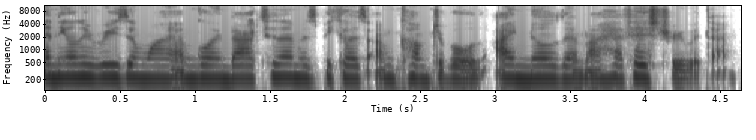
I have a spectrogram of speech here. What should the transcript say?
And the only reason why I'm going back to them is because I'm comfortable. I know them, I have history with them.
